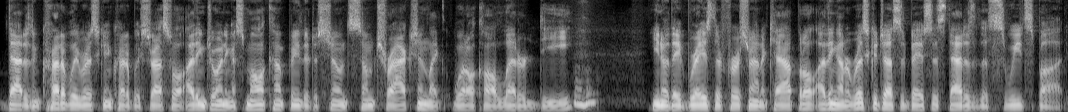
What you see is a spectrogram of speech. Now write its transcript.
that is incredibly risky, incredibly stressful. I think joining a small company that has shown some traction, like what I'll call letter D, mm-hmm. you know, they've raised their first round of capital. I think on a risk adjusted basis, that is the sweet spot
